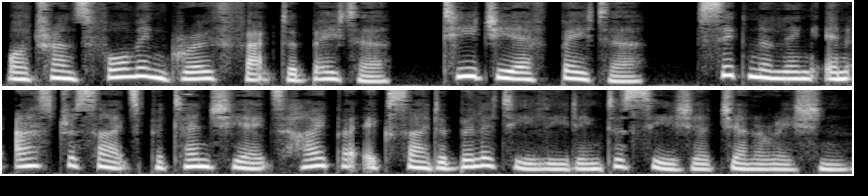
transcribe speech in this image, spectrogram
while transforming growth factor beta, TGF beta, signaling in astrocytes potentiates hyperexcitability leading to seizure generation.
